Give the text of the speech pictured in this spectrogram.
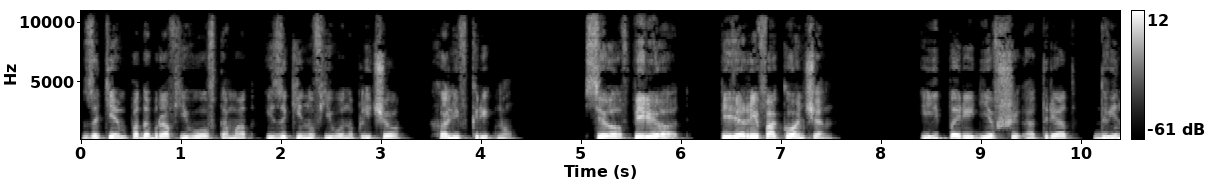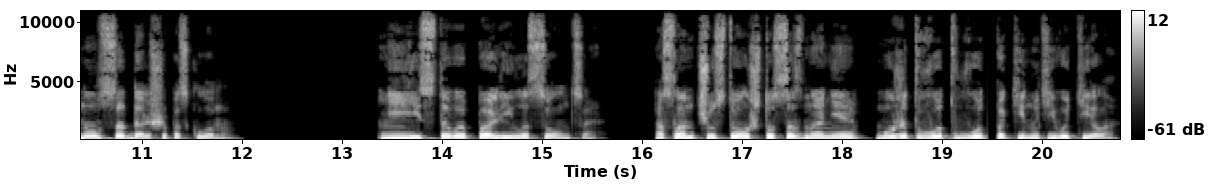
Затем, подобрав его автомат и закинув его на плечо, халиф крикнул. «Все, вперед! Перерыв окончен!» И поредевший отряд двинулся дальше по склону. Неистово палило солнце. Аслан чувствовал, что сознание может вот-вот покинуть его тело.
